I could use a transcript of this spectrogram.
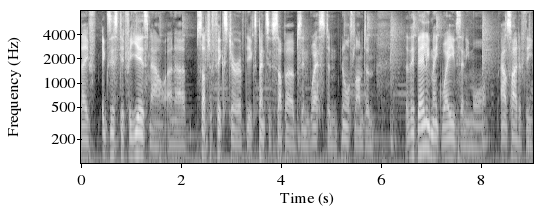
They've existed for years now and are such a fixture of the expensive suburbs in West and North London that they barely make waves anymore, outside of the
